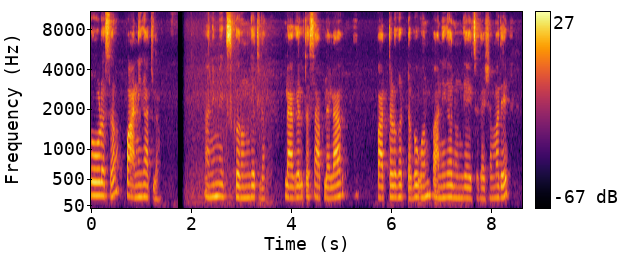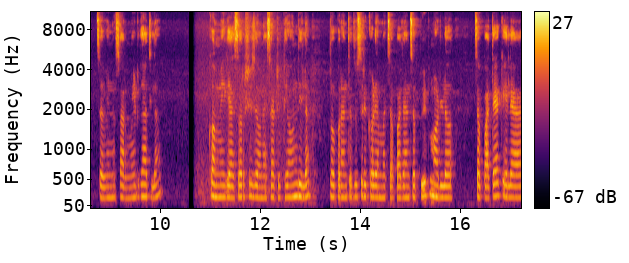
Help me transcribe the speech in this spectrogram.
थोडंसं पाणी घातलं. आणि मिक्स करून घेतलं. लागेल तसं आपल्याला पातळ घट्ट बघून पाणी घालून घ्यायचं त्याच्यामध्ये. चवीनुसार मीठ घातलं कमी गॅसवर शिजवण्यासाठी ठेवून दिलं. तोपर्यंत दुसरीकडे मग चपात्यांचं पीठ मळलं. चपात्या केल्या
